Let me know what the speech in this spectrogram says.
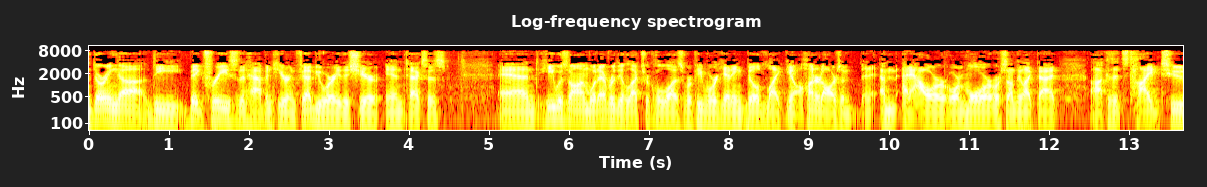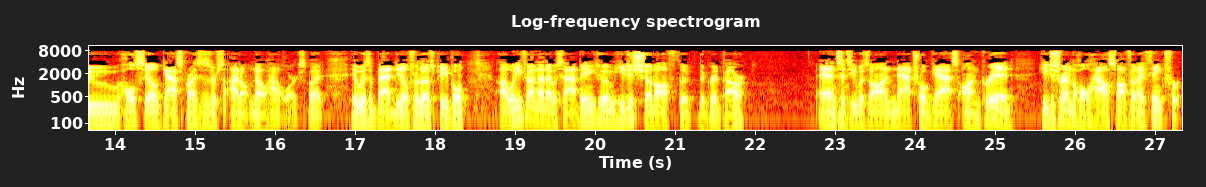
During uh, the big freeze that happened here in February this year in Texas, and he was on whatever the electrical was, where people were getting billed like you know hundred dollars an, hour or more or something like that, because uh, it's tied to wholesale gas prices or so, I don't know how it works, but it was a bad deal for those people. Uh, when he found out that was happening to him, he just shut off the, the grid power and since he was on natural gas on grid, he just ran the whole house off it, I think, for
